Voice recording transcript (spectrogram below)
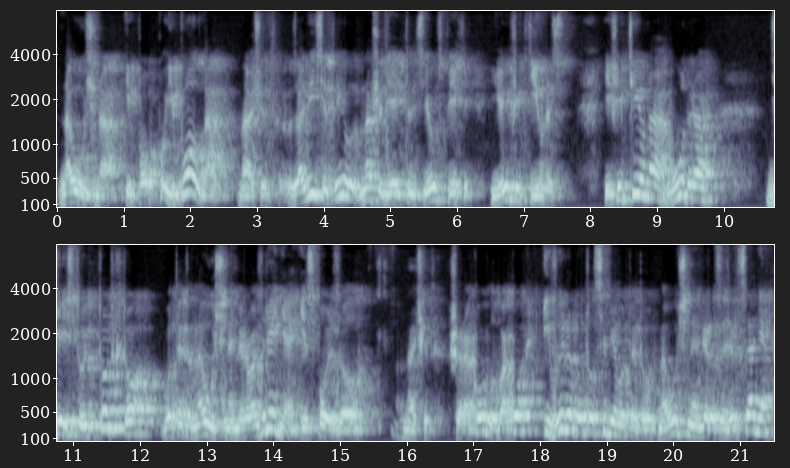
научно и, и полно, значит, зависит и наша деятельность, ее успехи, ее эффективность. Эффективно, мудро действует тот, кто вот это научное мировоззрение использовал значит, широко, глубоко и выработал себе вот это вот научное миросозерцание,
